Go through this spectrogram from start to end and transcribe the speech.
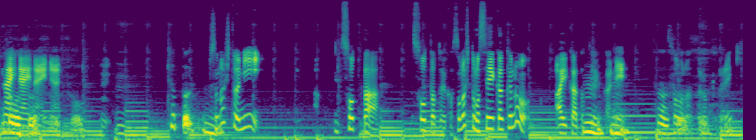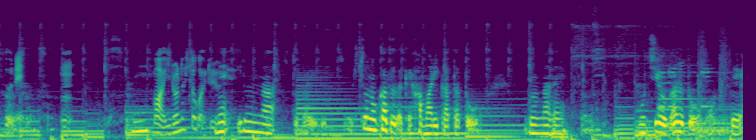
ないないないない。そうそうそうう。んちょっと、うん。その人にあ沿った沿ったというかその人の性格の相方というかね、そうそうなんだろうけどねきっとねそう。そうそううん。ですよね。まあいろんな人がいるよね。ねいろんな人がいるそう人の数だけハマり方といろんなね持ちようがあると思うので、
